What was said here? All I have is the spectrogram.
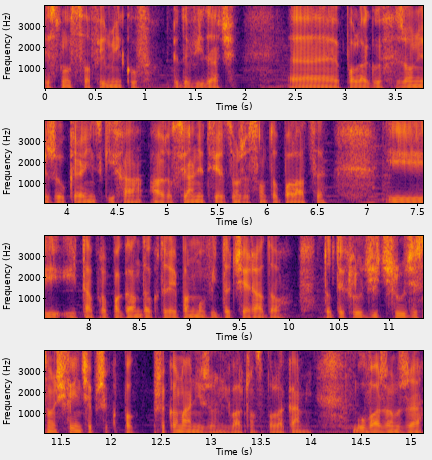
jest mnóstwo filmików, gdy widać poległych żołnierzy ukraińskich, a, a Rosjanie twierdzą, że są to Polacy. I, I ta propaganda, o której pan mówi, dociera do, do tych ludzi. Ci ludzie są święcie przekonani, że oni walczą z Polakami. Uważam, że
